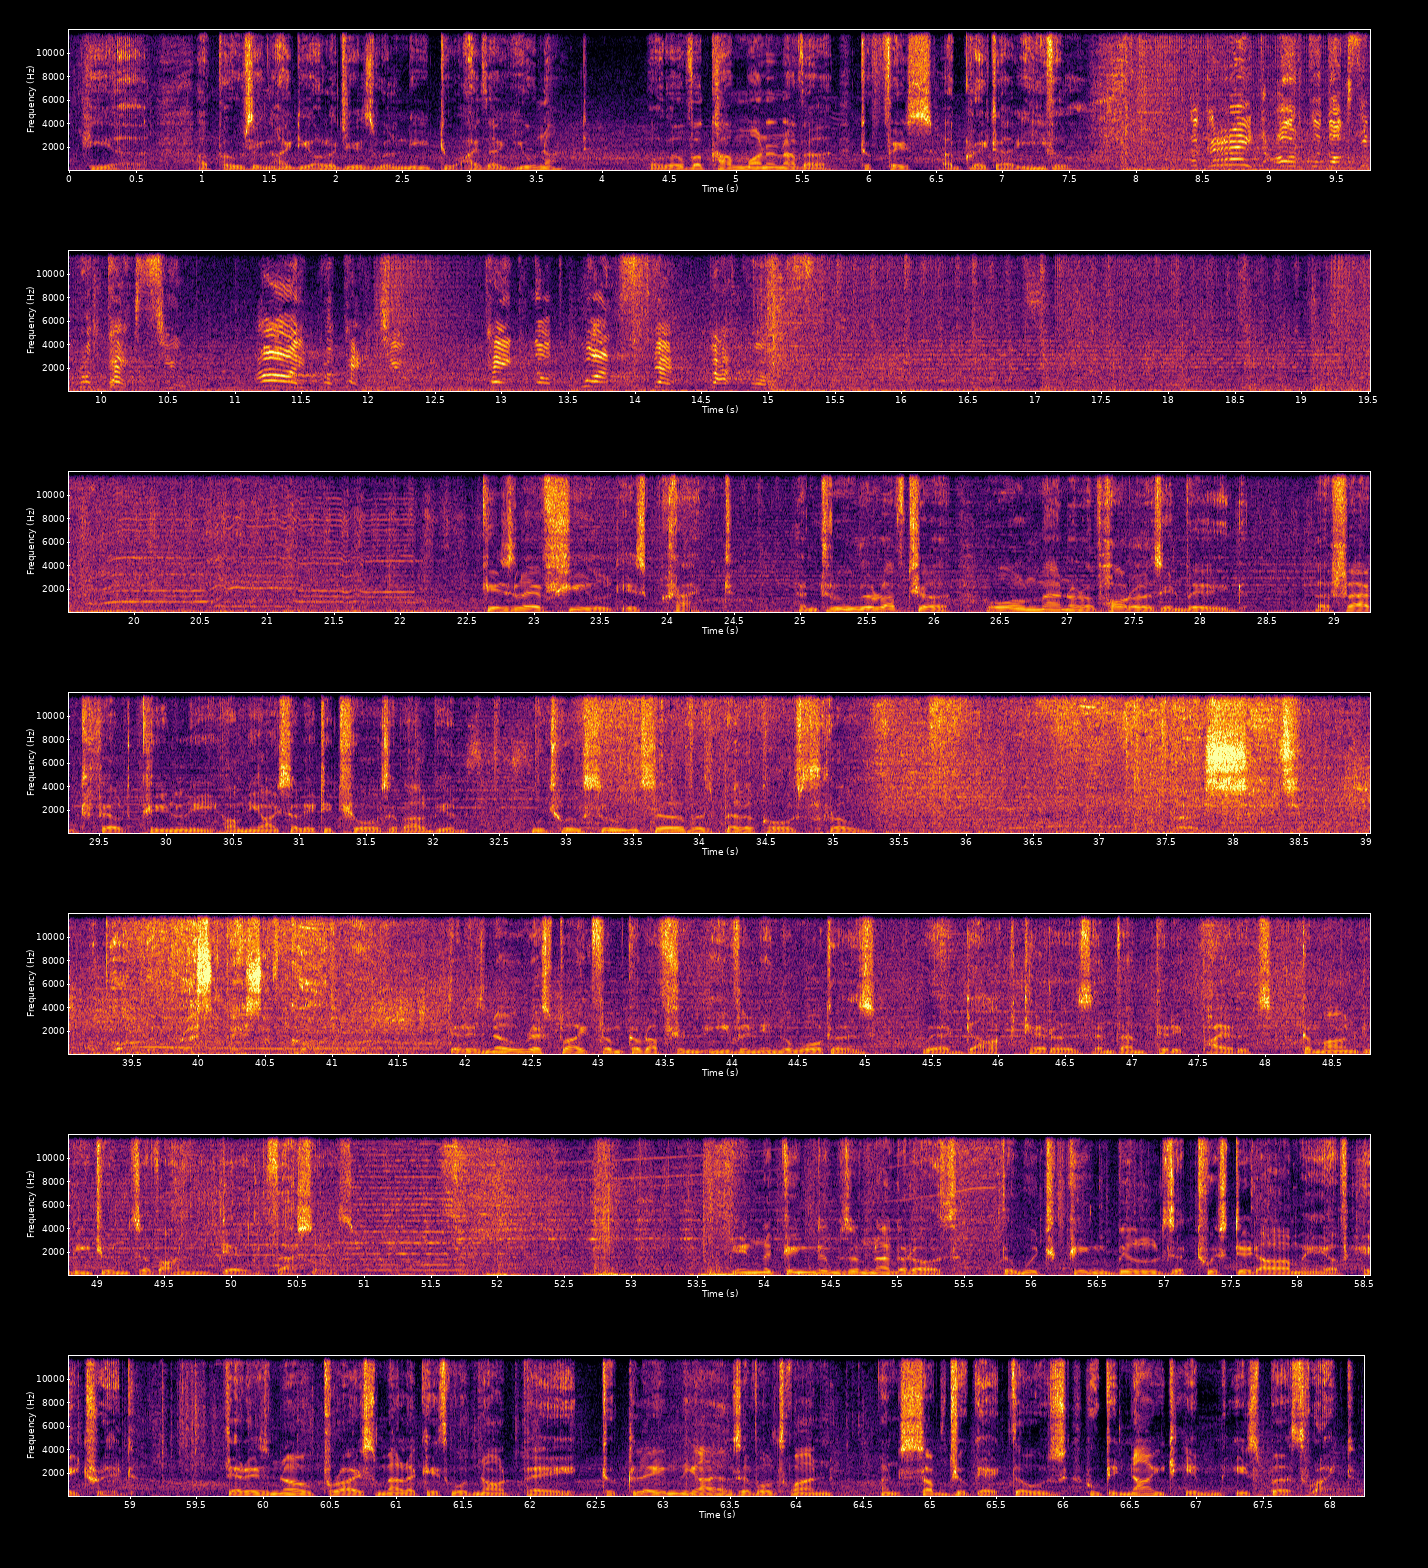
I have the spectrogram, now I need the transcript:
Here, opposing ideologies will need to either unite or overcome one another to face a greater evil. Kislev's shield is cracked, and through the rupture, all manner of horrors invade. A fact felt keenly on the isolated shores of Albion, which will soon serve as Be'lakor's throne. I sit upon the precipice of God. There is no respite from corruption even in the waters, where dark terrors and vampiric pirates command legions of undead vassals. In the kingdoms of Naggaroth, the Witch King builds a twisted army of hatred. There is no price Malekith would not pay to claim the Isles of Ulthuan and subjugate those who denied him his birthright.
